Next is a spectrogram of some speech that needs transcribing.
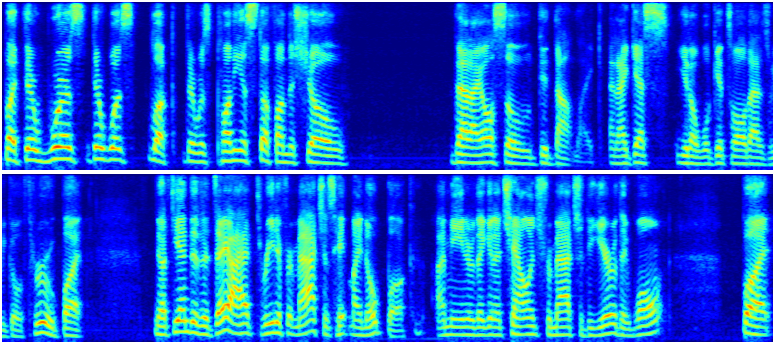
but there was there was look there was plenty of stuff on the show that I also did not like. And I guess, you know, we'll get to all that as we go through. But you know, at the end of the day, I had three different matches hit my notebook. I mean, are they going to challenge for match of the year? They won't. But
